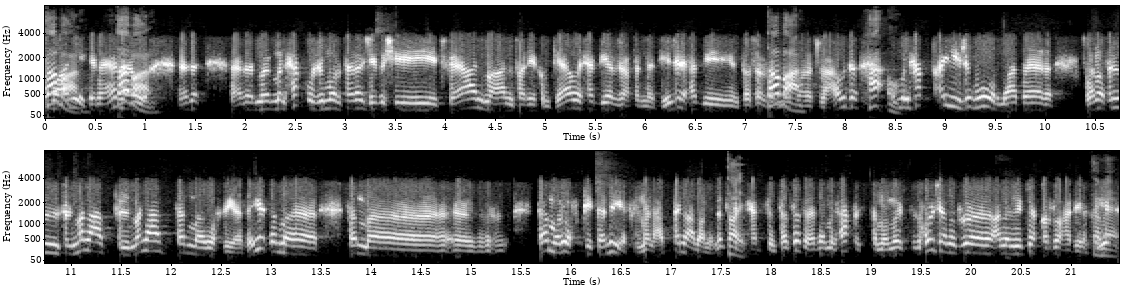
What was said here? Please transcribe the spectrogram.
طبعا. عليك. هذا طبعا. هذا من حقه جمهور الترجي باش يتفاعل مع الفريق نتاعو يحب يرجع في النتيجة يحب ينتصر في مباراة العودة. حقه. ومن حق أي جمهور معناتها وأنا في الملعب في الملعب ثم روح رياضية ثم ثم ثم روح قتالية في الملعب. تلعب على نفسك طيب. تحب تنتصر هذا من حقك. ثم ما تدخلش على على نطاق الروح الرياضيه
